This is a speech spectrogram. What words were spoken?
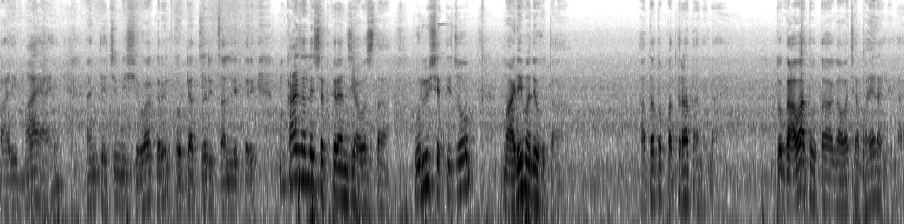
काळी माय आहे आणि त्याची मी सेवा करेल तोट्यात जरी चालली तरी. मग काय झालं शेतकऱ्यांची अवस्था? पूर्वी शेती जो माडीमध्ये होता आता तो पत्रात आलेला आहे. तो गावात होता गावाच्या बाहेर आलेला आहे.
